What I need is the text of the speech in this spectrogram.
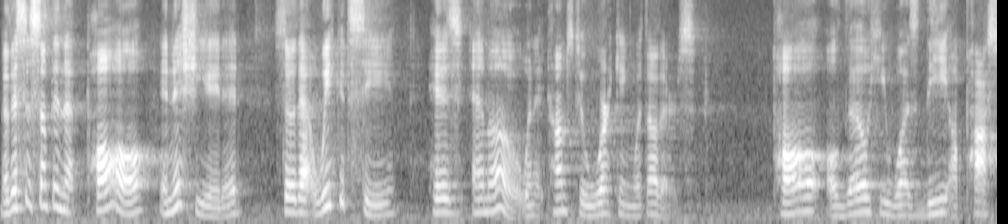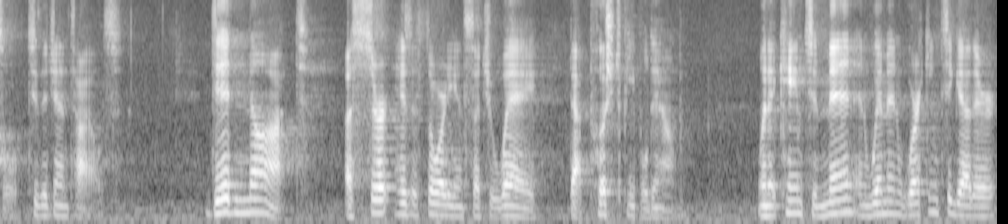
Now, this is something that Paul initiated so that we could see his MO when it comes to working with others. Paul, although he was the apostle to the Gentiles, did not assert his authority in such a way that pushed people down. When it came to men and women working together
